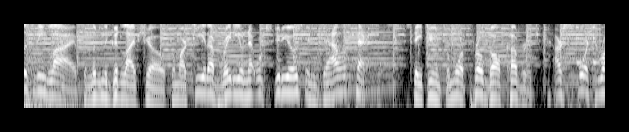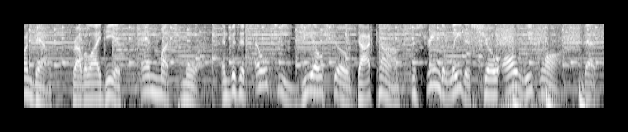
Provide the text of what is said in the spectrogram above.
Listening live to Living the Good Life show from our Tee It Up Radio Network studios in Dallas, Texas. Stay tuned for more pro golf coverage, our sports rundown, travel ideas, and much more. And visit ltglshow.com to stream the latest show all week long. That's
